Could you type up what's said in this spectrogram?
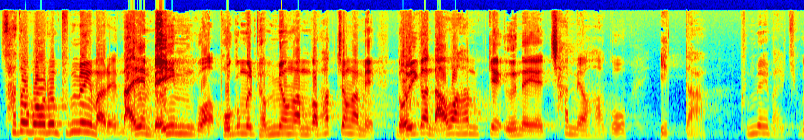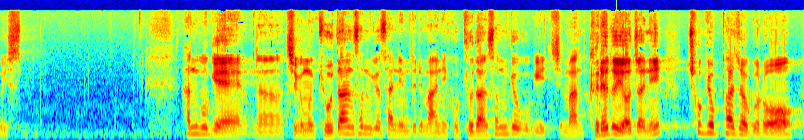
사도 바울은 분명히 말해 나의 매임과 복음을 변명함과 확정함에 너희가 나와 함께 은혜에 참여하고 있다. 분명히 밝히고 있습니다. 한국에 어, 지금은 교단 선교사님들이 많이 있고 교단 선교국이 있지만 그래도 여전히 초교파적으로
